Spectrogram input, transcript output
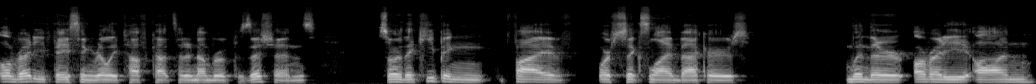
already facing really tough cuts at a number of positions. So are they keeping five or six linebackers when they're already on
